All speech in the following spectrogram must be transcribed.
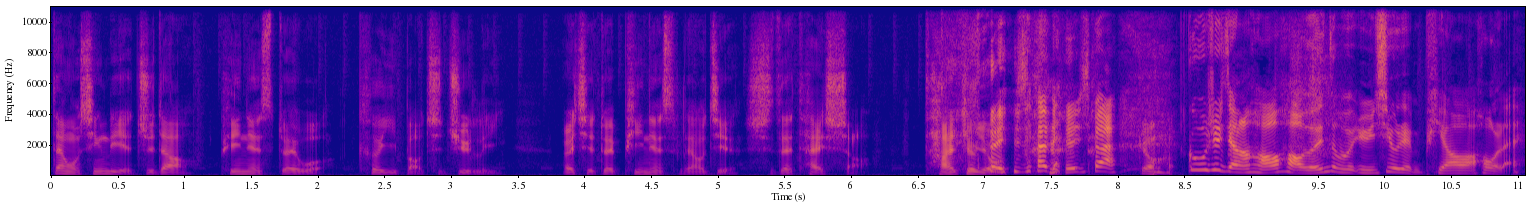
但我心里也知道，Penis 对我刻意保持距离，而且对 Penis 了解实在太少。他就有 等一下，等一下，干嘛？故事讲得好好的，你怎么语气有点飘啊？后来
